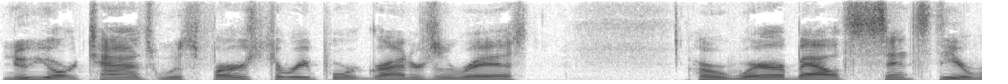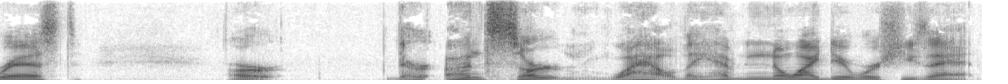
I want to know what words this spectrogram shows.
New York Times was first to report Griner's arrest. Her whereabouts since the arrest are they're uncertain. Wow, they have no idea where she's at.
